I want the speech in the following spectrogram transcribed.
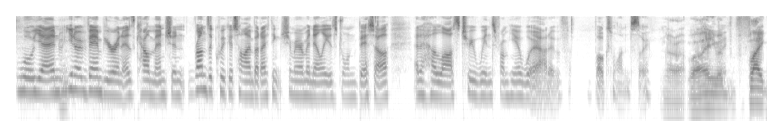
well, yeah, and you know Van Buren, as Cal mentioned, runs a quicker time, but I think Chimera Manelli is drawn better, and her last two wins from here were out of box one. So All right. Well, anyway, Flake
